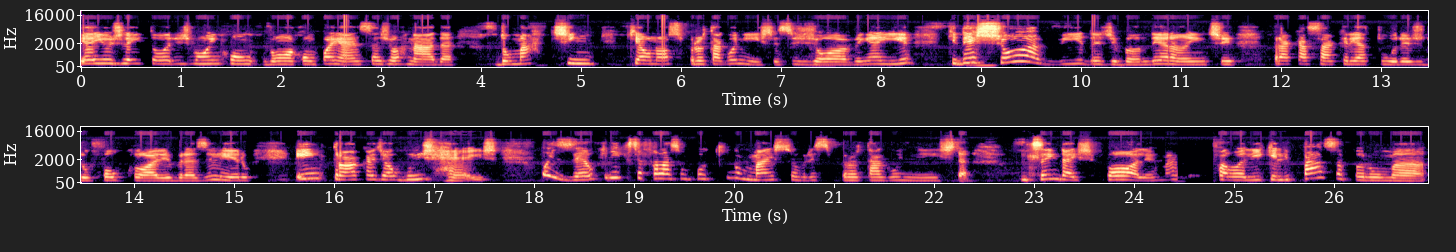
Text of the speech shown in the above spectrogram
E aí os leitores vão, vão acompanhar essa jornada do Martim, que é o nosso protagonista, esse jovem aí que deixou a vida de bandeirante para caçar criaturas do folclore brasileiro em troca de alguns réis. Pois é, eu queria que você falasse um pouquinho mais sobre esse protagonista, sem dar spoiler, mas falou ali que ele passa por uma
